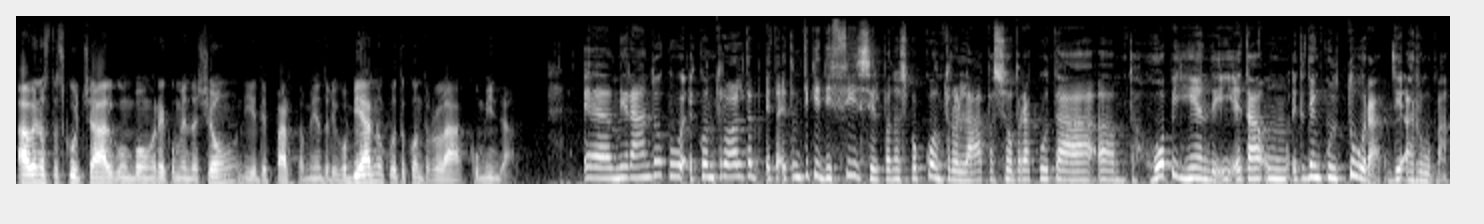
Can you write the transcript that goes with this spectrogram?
A ver, nós escutar alguma boa recomendação do Departamento de Governo para controlar a comida. Eh, mirando que o controle é, é um pouco difícil para nós controlar para sobre que tá um, hopi gente e é um é tem cultura de Aruba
